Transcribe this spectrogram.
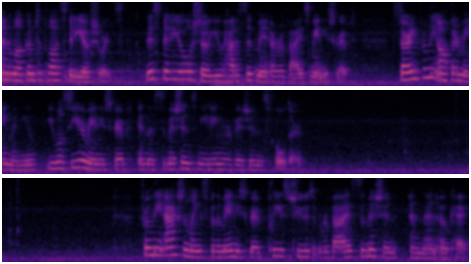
and welcome to PLOS Video Shorts. This video will show you how to submit a revised manuscript. Starting from the author main menu, you will see your manuscript in the Submissions Needing Revisions folder. From the action links for the manuscript, please choose Revise Submission and then OK.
